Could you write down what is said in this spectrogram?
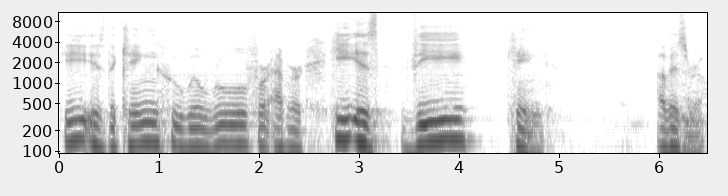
He is the king who will rule forever. He is the king of Israel.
